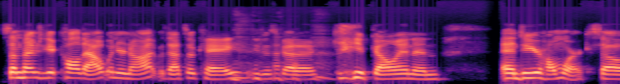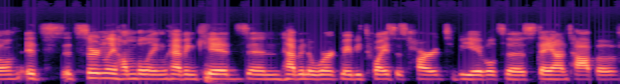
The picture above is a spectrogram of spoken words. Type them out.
sometimes you get called out when you're not but that's okay you just gotta keep going and and do your homework. So it's it's certainly humbling having kids and having to work maybe twice as hard to be able to stay on top of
